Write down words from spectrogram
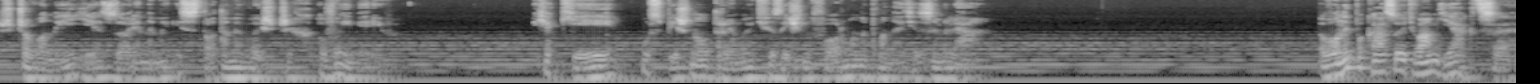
що вони є зоряними істотами вищих вимірів, які успішно утримують фізичну форму на планеті Земля. Вони показують вам, як це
